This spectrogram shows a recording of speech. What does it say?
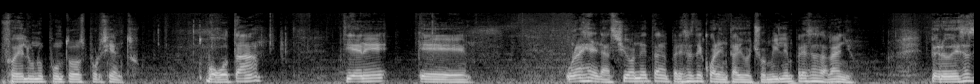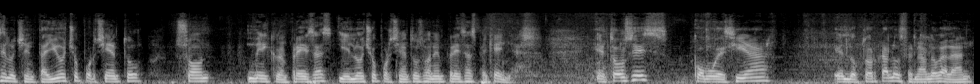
fue el 1.2%. Bogotá tiene eh, una generación neta de empresas de 48 mil empresas al año, pero de esas el 88% son microempresas y el 8% son empresas pequeñas. Entonces, como decía el doctor Carlos Fernando Galán,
